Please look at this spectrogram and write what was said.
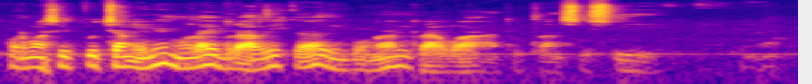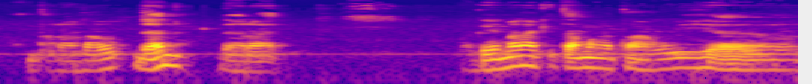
formasi pucang ini mulai beralih ke lingkungan rawa atau transisi ya, antara laut dan darat. Bagaimana kita mengetahui uh,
